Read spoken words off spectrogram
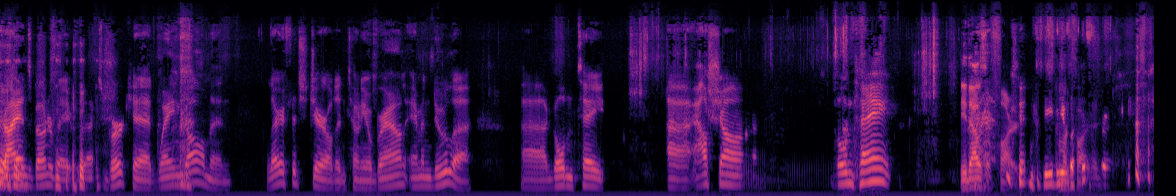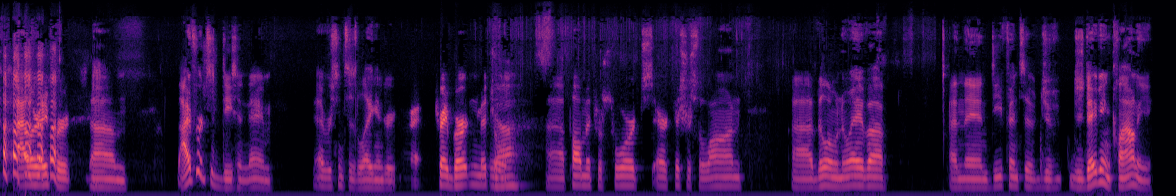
Ryan's Boner Bait, Rex Burkhead, Wayne Gallman, Larry Fitzgerald, Antonio Brown, Amendola, uh, Golden Tate, uh, Alshon, Golden Tank. Dude, that was a fart. Didi Someone farted. Tyler Eifert. Um, Eifert's a decent name ever since his leg injury. All right. Trey Burton, Mitchell, Yeah. uh, Paul Mitchell Schwartz, Eric Fisher Salon, uh, Villanueva, and then defensive J- Jadeveon Clowney,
